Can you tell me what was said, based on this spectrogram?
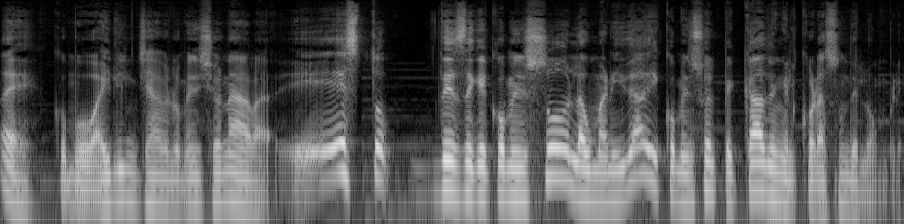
eh, como Aileen ya lo mencionaba, esto desde que comenzó la humanidad y comenzó el pecado en el corazón del hombre.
